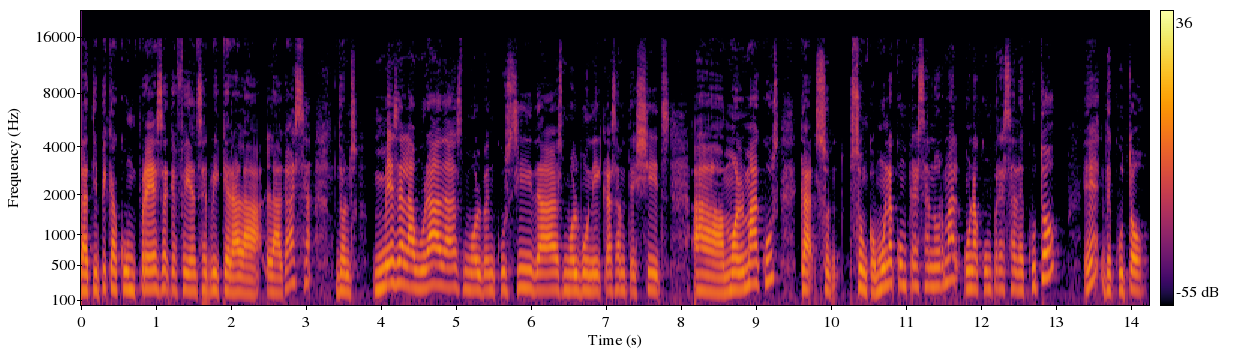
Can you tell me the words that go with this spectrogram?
la típica compresa que feien servir, que era la, la gassa, doncs més elaborades, molt ben cosides, molt boniques, amb teixits eh, molt macos, que són, són com una compressa normal, una compressa de cotó, eh? de cotó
